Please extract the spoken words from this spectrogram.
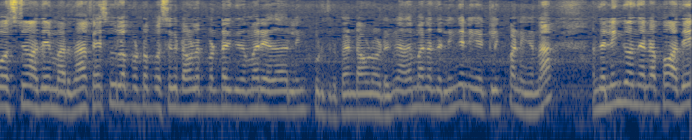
போஸ்ட்டும் அதே மாதிரி தான் ஃபேஸ்புக்கில் போட்ட போஸ்ட்டுக்கு டவுன்லோட் பண்ணுறதுக்கு இந்த மாதிரி ஏதாவது லிங்க் கொடுத்துருப்பேன் டவுன்லோடுங்க அதே மாதிரி அந்த லிங்கை நீங்கள் கிளிக் பண்ணிங்கன்னா அந்த லிங்க் வந்து என்னப்போ அதே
